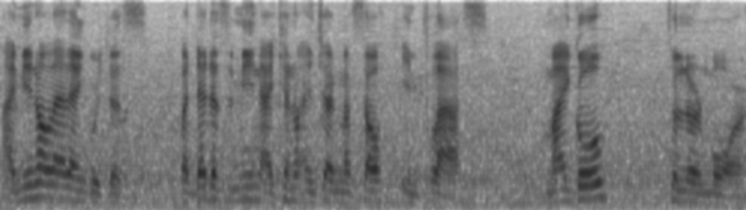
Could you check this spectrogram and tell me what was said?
I may not like languages, but that doesn't mean I cannot enjoy myself in class. My goal? To learn more.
